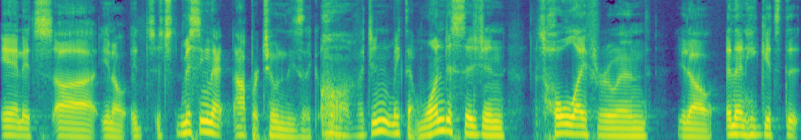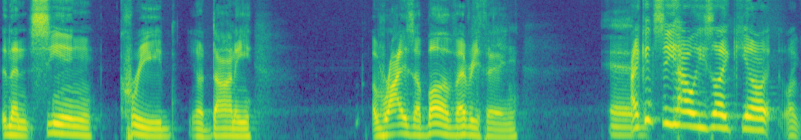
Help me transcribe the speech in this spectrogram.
and it's uh you know it's it's missing that opportunity he's like oh if i didn't make that one decision his whole life ruined you know and then he gets the and then seeing creed you know donnie rise above everything And i can see how he's like you know like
